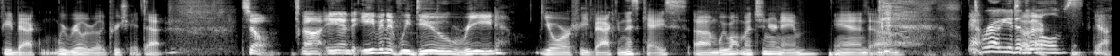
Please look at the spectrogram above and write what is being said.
feedback, we really, really appreciate that. So, uh, and even if we do read your feedback in this case, um, we won't mention your name. And um, Throw you to so the there. wolves. yeah.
